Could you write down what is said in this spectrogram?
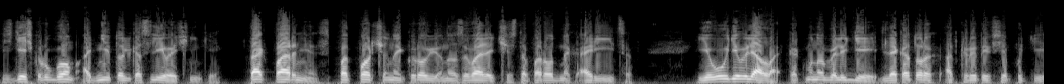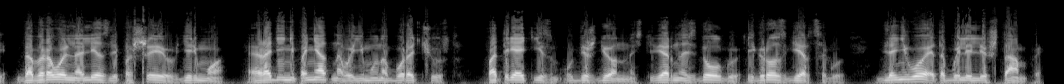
Здесь кругом одни только сливочники. Так парни с подпорченной кровью называли чистопородных арийцев. Его удивляло, как много людей, для которых открыты все пути, добровольно лезли по шею в дерьмо ради непонятного ему набора чувств. Патриотизм, убежденность, верность долгу и гроз герцогу. Для него это были лишь штампы,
